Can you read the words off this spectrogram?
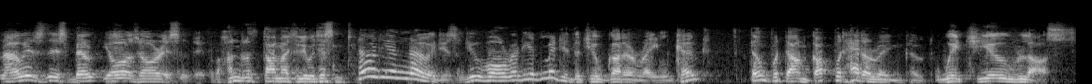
Now, is this belt yours or isn't it? For the hundredth time, I tell you it isn't. How do you know it isn't? You've already admitted that you've got a raincoat, Don't put down got, but had a raincoat. which you've lost.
